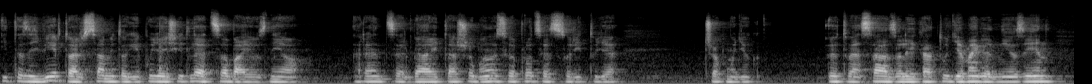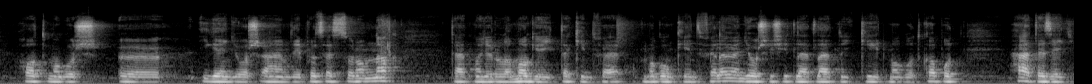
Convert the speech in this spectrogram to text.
itt ez egy virtuális számítógép, ugyanis itt lehet szabályozni a rendszer beállításokban, az, hogy a processzor itt ugye csak mondjuk 50%-át tudja megedni az én 6 magos, ö, igen gyors AMD processzoromnak, tehát magyarul a magjait tekintve magonként fele olyan gyors, és itt lehet látni, hogy két magot kapott. Hát ez egy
